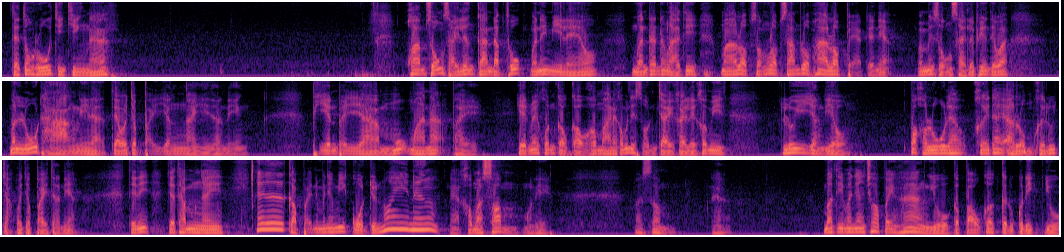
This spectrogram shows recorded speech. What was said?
แต่ต้องรู้จริง ๆ นะ ความสงสัยเรื่องการดับทุกข์มันไม่มีแล้ว เหมือนท่านทั้งหลายที่มารอบสองรอบสามรอบห้ารอบแปดอย่างเนี้ยมันไม่สงสัยแล้วเพียงแต่ว่า มันรู้ทางนี้แหละแต่ว่าจะไปยังไงเท่านั้นเอง เพียรพยายามมุมานะไป เห็นไหมคนเก่าๆเขามาเนี่ยเขาไม่ได้สนใจใครเลยเขามีลุยอย่างเดียว เพราะเขารู้แล้วเคยได้อารมณ์เคยรู้จักว่าจะไปทางเนี้ยทีนี้จะทำไง เออกลับไปเนี่ยมันยังมีโกรธอยู่น้อยนึงเนี่ยเขามาซ่อมบางทีมาซ่อมนะบางทีมันยังชอบไปห้างอยู่กระเป๋าก็กระดุกกระดิกอยู่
